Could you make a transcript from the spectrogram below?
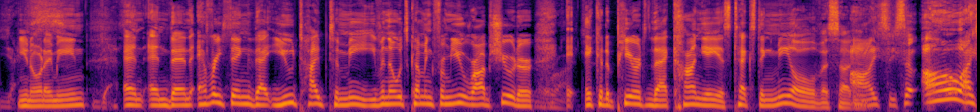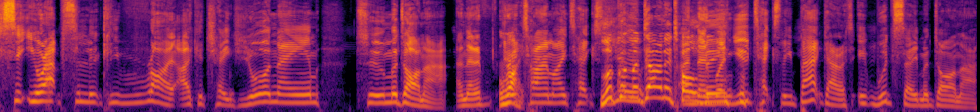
Yes. You know what I mean? Yes. And and then everything that you type to me, even though it's coming from you, Rob Shooter, it, it could appear that Kanye is texting me all of a sudden. I see. So oh, I see. You're absolutely right. I could change your name. To Madonna, and then every Right. time I text Look you, what Madonna told and then me. when you text me back, Garrett, it would say Madonna.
